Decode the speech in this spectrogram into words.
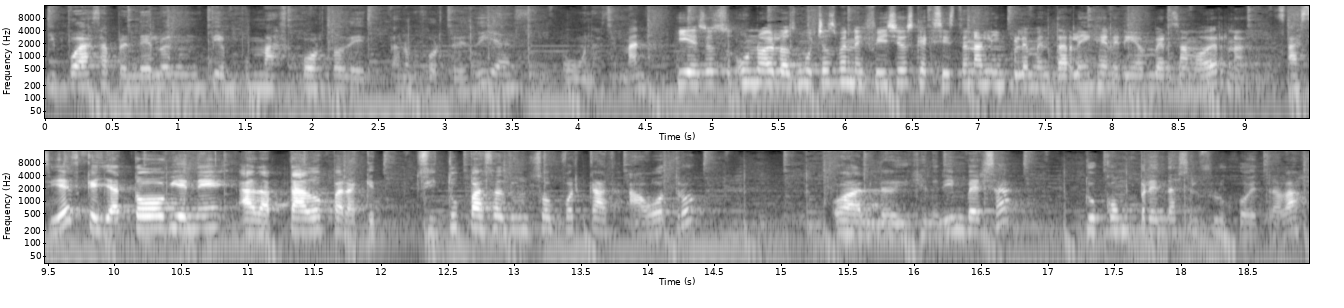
y puedas aprenderlo en un tiempo más corto de a lo mejor tres días o una semana. Y eso es uno de los muchos beneficios que existen al implementar la ingeniería inversa moderna. Así es, que ya todo viene adaptado para que si tú pasas de un software CAD a otro, o a la ingeniería inversa, tú comprendas el flujo de trabajo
